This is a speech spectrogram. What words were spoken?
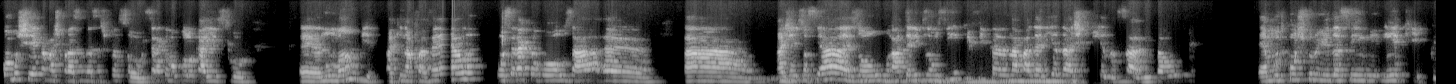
como chega mais próximo dessas pessoas. Será que eu vou colocar isso é, no MAMB, aqui na favela? Ou será que eu vou usar é, a, as redes sociais ou a televisãozinha que fica na padaria da esquina, sabe? Então, é muito construído assim em equipe.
